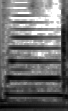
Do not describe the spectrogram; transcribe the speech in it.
Bye.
